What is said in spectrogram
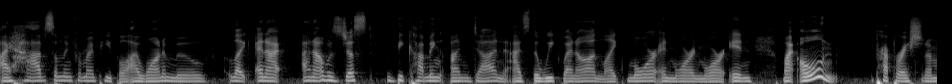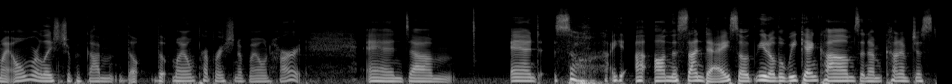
I have something for my people. I want to move like, and I, and I was just becoming undone as the week went on, like more and more and more in my own preparation of my own relationship with God, the, the, my own preparation of my own heart. And, um, and so I, uh, on the Sunday, so you know the weekend comes and I'm kind of just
